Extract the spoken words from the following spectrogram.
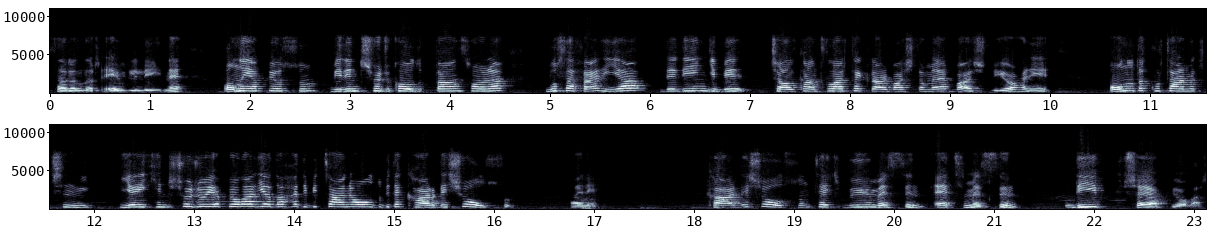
Sarılır evliliğine. Onu yapıyorsun. Birinci çocuk olduktan sonra bu sefer ya dediğin gibi çalkantılar tekrar başlamaya başlıyor. Hani onu da kurtarmak için ya ikinci çocuğu yapıyorlar ya da hadi bir tane oldu bir de kardeşi olsun. Hani kardeşi olsun, tek büyümesin, etmesin deyip şey yapıyorlar.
